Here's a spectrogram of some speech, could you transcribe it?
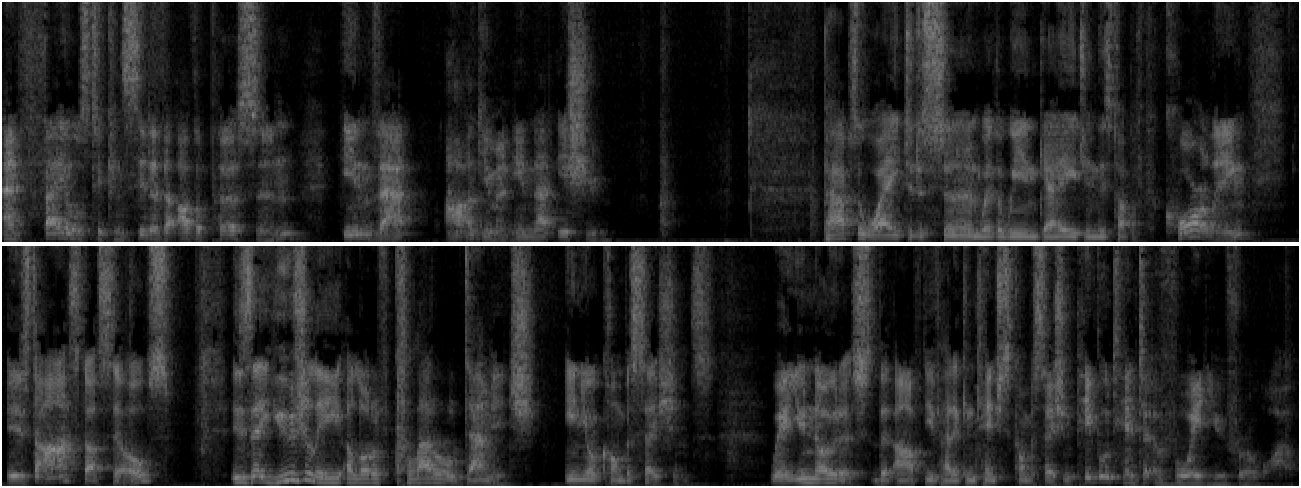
and fails to consider the other person in that argument, in that issue. Perhaps a way to discern whether we engage in this type of quarreling is to ask ourselves is there usually a lot of collateral damage in your conversations? Where you notice that after you've had a contentious conversation, people tend to avoid you for a while.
